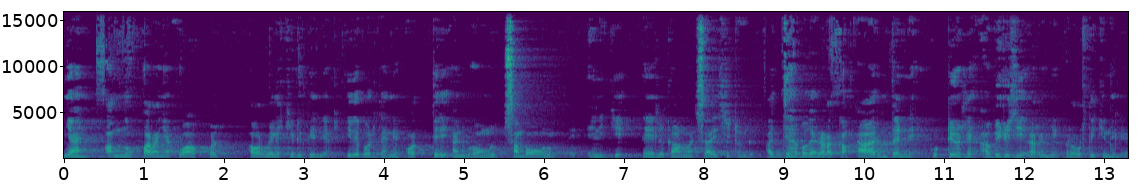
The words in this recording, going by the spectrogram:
ഞാൻ അന്നു പറഞ്ഞ വാക്കുകൾ അവർ വിലക്കെടുത്തില്ല ഇതേപോലെ തന്നെ ഒത്തിരി അനുഭവങ്ങളും സംഭവങ്ങളും എനിക്ക് നേരിൽ കാണുവാൻ സാധിച്ചിട്ടുണ്ട്. അധ്യാപകരടക്കം ആരും തന്നെ കുട്ടികളുടെ അഭിരുചി അറിഞ്ഞ് പ്രവർത്തിക്കുന്നില്ല.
